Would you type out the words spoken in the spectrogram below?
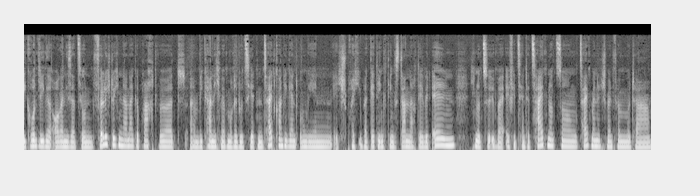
die grundlegende Organisation völlig durcheinander gebracht wird? Ähm, wie kann ich mit einem reduzierten Zeitkontingent umgehen? Ich spreche über Getting Things Done nach David Allen. Ich nutze über effiziente Zeitnutzung, Zeitmanagement für Mütter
